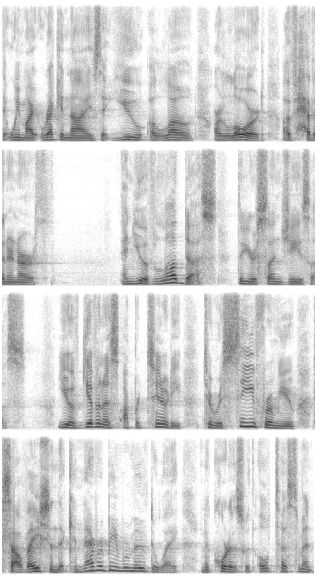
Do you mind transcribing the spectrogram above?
that we might recognize that you alone are Lord of heaven and earth. And you have loved us through your Son Jesus. You have given us opportunity to receive from you salvation that can never be removed away in accordance with Old Testament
